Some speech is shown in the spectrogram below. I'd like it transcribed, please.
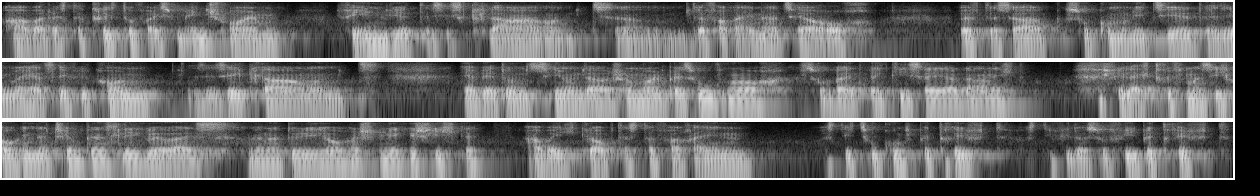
Aber dass der Christoph als Mensch vor allem fehlen wird, das ist klar. Und äh, der Verein hat es ja auch öfters auch so kommuniziert. Er ist immer herzlich willkommen. Das ist eh klar. Und er wird uns hier und da schon mal besuchen. Auch so weit weg ist er ja gar nicht. Vielleicht trifft man sich auch in der Champions League, wer weiß. Wäre natürlich auch eine schöne Geschichte. Aber ich glaube, dass der Verein, was die Zukunft betrifft, was die Philosophie betrifft,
